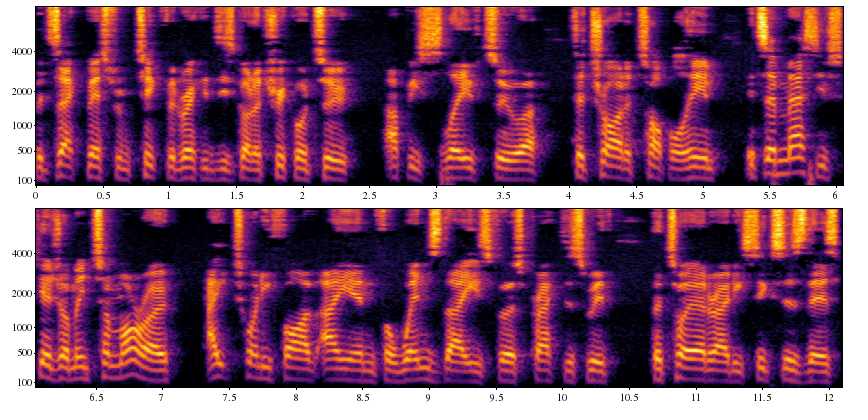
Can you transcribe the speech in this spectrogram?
but Zak Best from Tickford reckons he's got a trick or two up his sleeve to uh, to try to topple him. It's a massive schedule. I mean, tomorrow, 8.25 a.m. for Wednesday's first practice with the Toyota 86s. There's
